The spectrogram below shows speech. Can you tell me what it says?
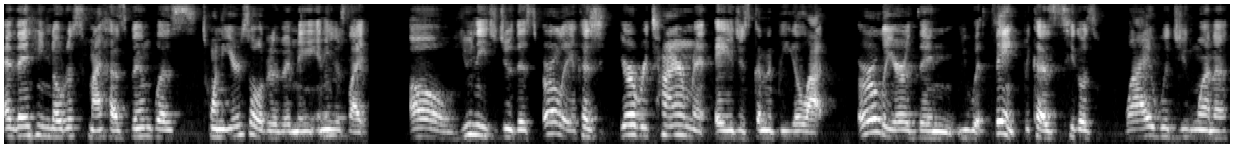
And then he noticed my husband was 20 years older than me. And he mm-hmm. was like, oh, you need to do this earlier because your retirement age is going to be a lot earlier than you would think. Because he goes, why would you want to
